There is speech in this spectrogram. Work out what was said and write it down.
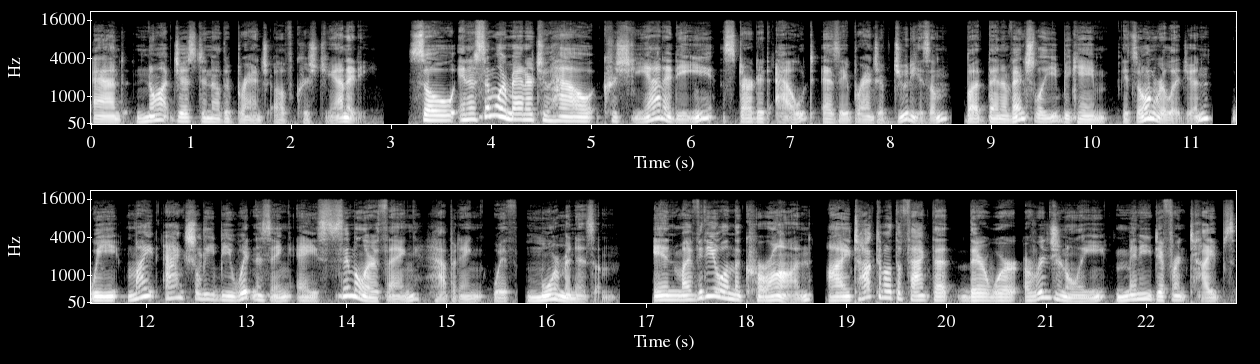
and not just another branch of Christianity. So, in a similar manner to how Christianity started out as a branch of Judaism, but then eventually became its own religion, we might actually be witnessing a similar thing happening with Mormonism. In my video on the Quran, I talked about the fact that there were originally many different types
